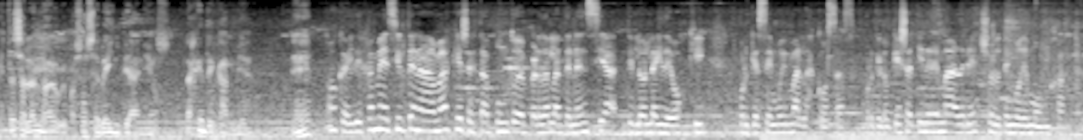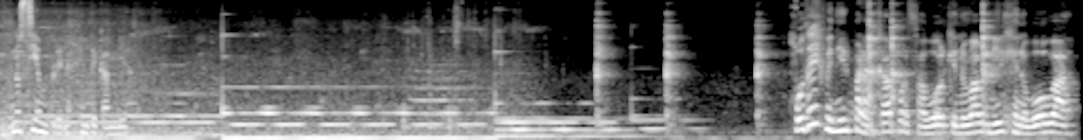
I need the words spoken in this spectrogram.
Me estás hablando de algo que pasó hace 20 años. La gente cambia, ¿eh? Ok, déjame decirte nada más que ella está a punto de perder la tenencia de Lola y de Oski porque hace muy mal las cosas. Porque lo que ella tiene de madre, yo lo tengo de monja. No siempre la gente cambia. ¿Podés venir para acá, por favor? Que no va a venir Genoboba.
